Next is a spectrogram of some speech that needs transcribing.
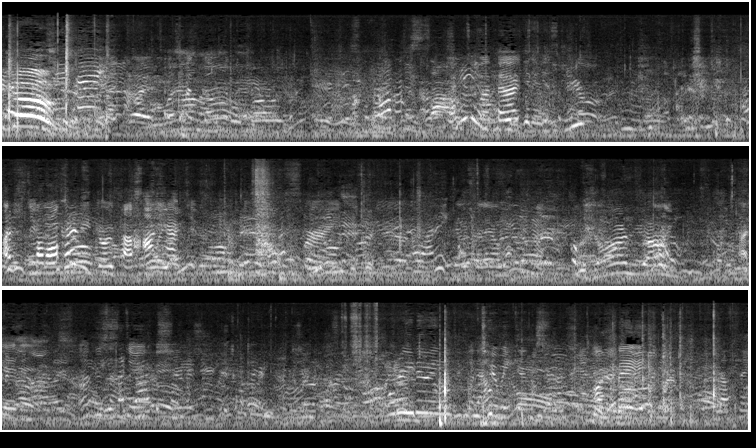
go! I just, my mom kind of drove past me. I had to. Oh, I didn't go there. I didn't. I'm stupid. What are you doing two weekends on the bay? Nothing.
